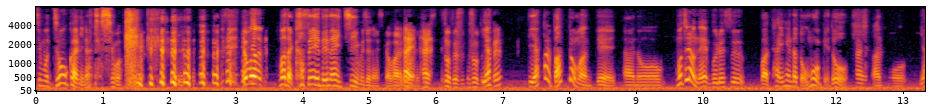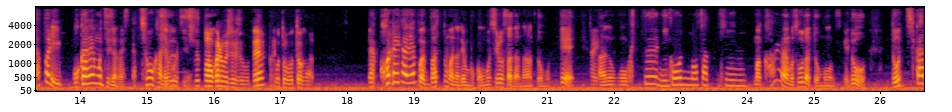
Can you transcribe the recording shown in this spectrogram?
ちもジョーカーになってしまう。やっぱ、まだ稼いでないチームじゃないですか、我々。はいはい。そうですね、そうですね。でやっぱりバットマンって、あの、もちろんね、ブルースは大変だと思うけど、はいあの、やっぱりお金持ちじゃないですか。超金持ちじゃないスーパーお金持ちですもんね、もともとが。いや、これがやっぱバットマンのでも僕面白さだなと思って、はいあの、普通日本の作品、まあ海外もそうだと思うんですけど、どっちかっ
